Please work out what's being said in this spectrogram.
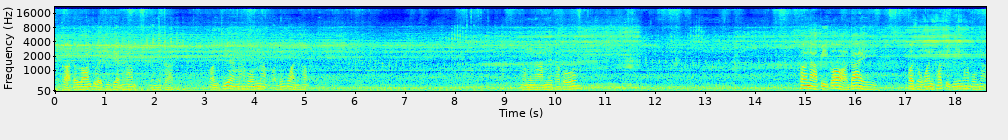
อากาศร้อนกันเลยทีเดียวนะครับบรรยากาศก่อนเที่ยงนะครับผมนะก่อนเที่ยงวันครับงามๆเลยครับผมข้าวนาปีก็ได้พอสมควรครับปีนี้นะครับผมนะ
